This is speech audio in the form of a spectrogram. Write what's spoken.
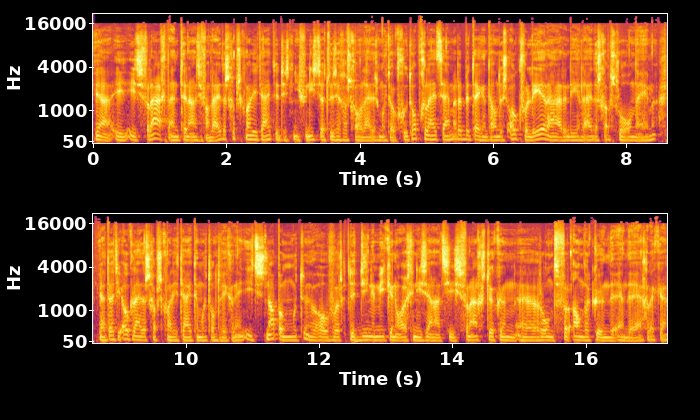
ja, iets vraagt en ten aanzien van leiderschapskwaliteit. Het is niet voor niets dat we zeggen schoolleiders moeten ook goed opgeleid zijn, maar dat betekent dan dus ook voor leraren die een leiderschapsrol nemen, ja, dat die ook leiderschapskwaliteiten moeten ontwikkelen en iets snappen moeten over de dynamiek in organisaties, vraagstukken uh, rond veranderkunde en dergelijke.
